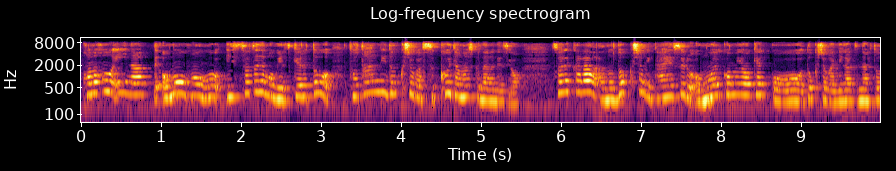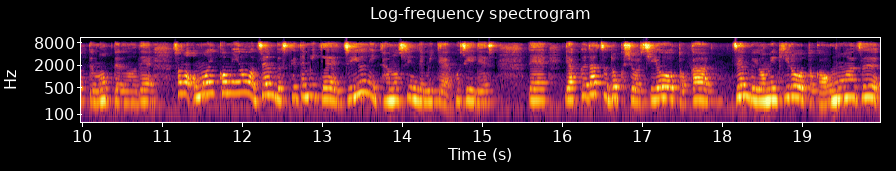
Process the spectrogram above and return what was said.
この本いいなって思う本を一冊でも見つけると途端に読書がすっごい楽しくなるんですよ。それからあの読書に対する思い込みを結構読書が苦手な人って持ってるのでその思い込みを全部捨ててみて自由に楽しんでみてほしいです。で役立つ読書をしようとか全部読み切ろうとか思わず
